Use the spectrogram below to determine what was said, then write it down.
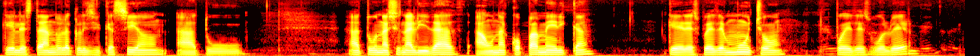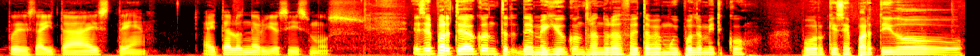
que le está dando la clasificación a tu a tu nacionalidad a una Copa América que después de mucho puedes volver. Pues ahí está este Ahí están los nerviosismos. Ese partido contra- de México contra Honduras fue también muy polémico. Porque ese partido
